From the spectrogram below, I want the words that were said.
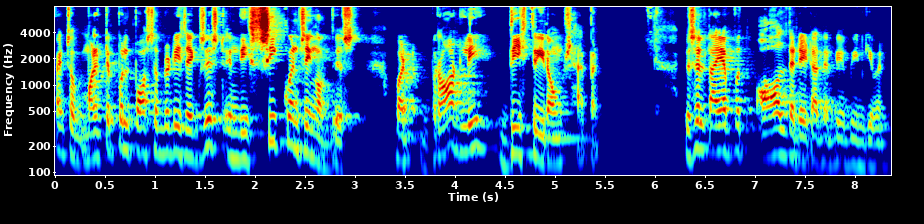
Right? So multiple possibilities exist in the sequencing of this, but broadly, these three rounds happen. This will tie up with all the data that we have been given.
